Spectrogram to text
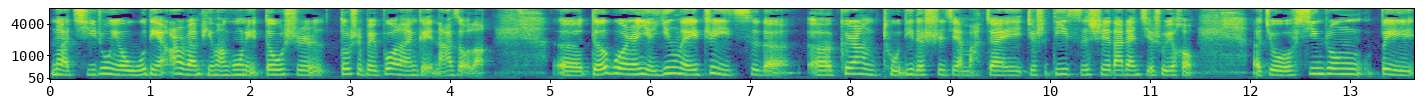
那其中有五点二万平方公里都是都是被波兰给拿走了。呃，德国人也因因为这一次的呃割让土地的事件嘛，在就是第一次世界大战结束以后，呃，就心中被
